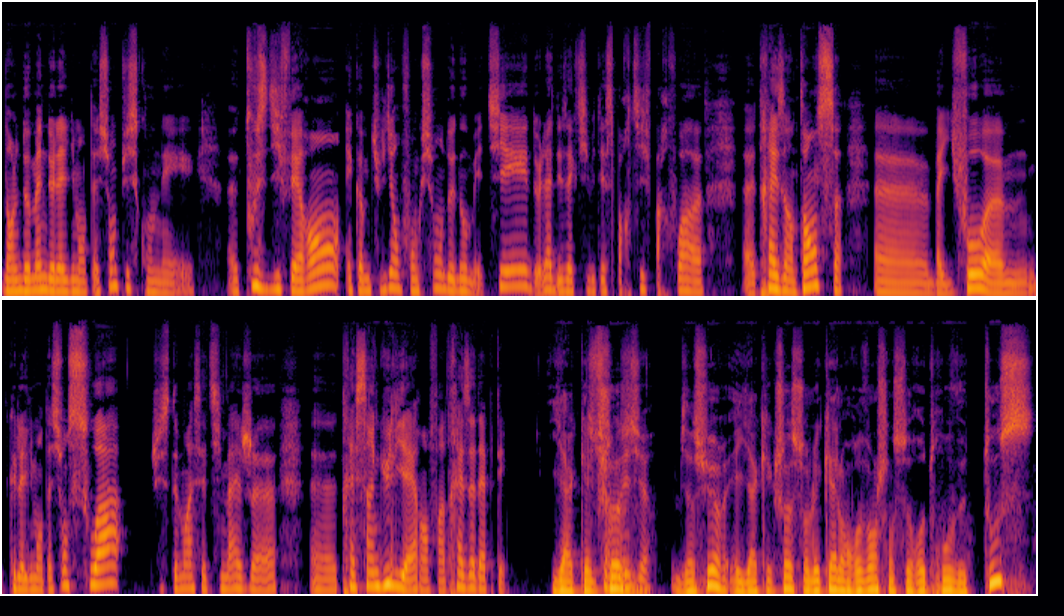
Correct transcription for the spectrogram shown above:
dans le domaine de l'alimentation puisqu'on est euh, tous différents. Et comme tu le dis, en fonction de nos métiers, de là des activités sportives parfois euh, très intenses, bah, il faut que l'alimentation soit justement à cette image très singulière, enfin très adaptée. Il y a quelque chose, bien sûr, et il y a quelque chose sur lequel, en revanche, on se retrouve tous,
